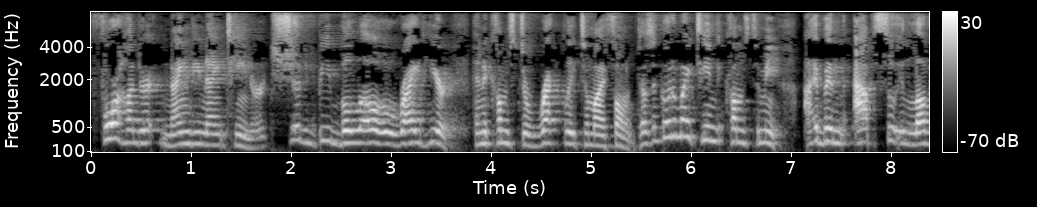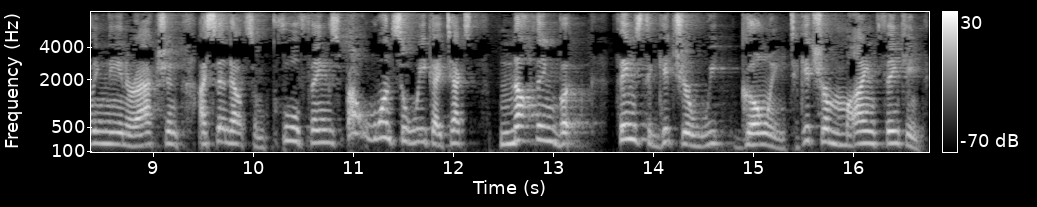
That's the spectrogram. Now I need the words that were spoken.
400 9019, or it should be below right here. And it comes directly to my phone. It doesn't go to my team. It comes to me. I've been absolutely loving the interaction. I send out some cool things about once a week. I text nothing but things to get your week going, to get your mind thinking.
